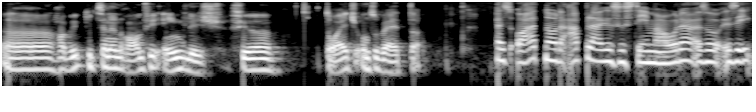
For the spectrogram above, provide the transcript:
Äh, gibt es einen Raum für Englisch, für Deutsch und so weiter. Als Ordner oder Ablagesystem, oder? Also ist eh,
